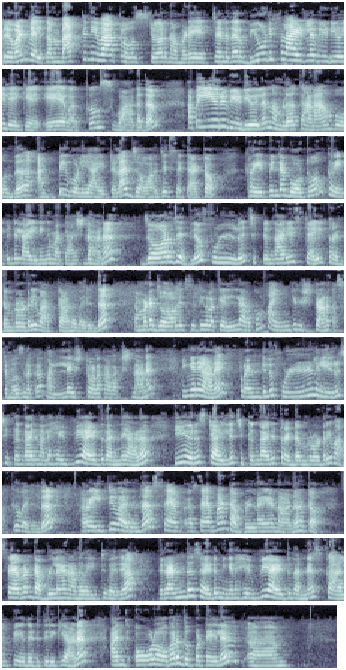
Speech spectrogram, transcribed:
Everyone welcome back to Niva clothes store നമ്മുടെ yet another beautiful ആയിട്ടുള്ള വീഡിയോയിലേക്ക് ഏവർക്കും സ്വാഗതം. അപ്പൊ ഈ ഒരു വീഡിയോയിൽ നമ്മൾ കാണാൻ പോകുന്നത് അടിപൊളിയായിട്ടുള്ള ജോർജറ്റ് സെറ്റ് ആട്ടോ ക്രേപ്പിന്റെ ബോട്ടവും ക്രേപ്പിന്റെ ലൈനിങ്ങും അറ്റാച്ച്ഡ് ആണ്. ജോർജറ്റിൽ full chikankari style thread embroidery വർക്കാണ് വരുന്നത്. നമ്മുടെ ജോർജറ്റ് സെറ്റുകളൊക്കെ എല്ലാവർക്കും ഭയങ്കര ഇഷ്ടമാണ്. കസ്റ്റമേഴ്സിനൊക്കെ നല്ല ഇഷ്ടമുള്ള കളക്ഷനാണ് ഇങ്ങനെയാണ് ഫ്രണ്ടിൽ ഫുള്ള് ഈ ഒരു ചിക്കൻ കാരി നല്ല ഹെവി ആയിട്ട് തന്നെയാണ് ഈ ഒരു സ്റ്റൈലിൽ chikankari thread embroidery work വരുന്നത്. റേറ്റ് വരുന്നത് സെവൻ ഡബിൾ നയൻ ആണ് കേട്ടോ. സെവൻ ഡബിൾ നയൻ ആണ് റേറ്റ് വരിക. രണ്ട് സൈഡും ഇങ്ങനെ ഹെവി ആയിട്ട് തന്നെ സ്കാൽപ്പ് ചെയ്തെടുത്തിരിക്കുകയാണ്. ആൻഡ് ഓൾ ഓവർ ദുപ്പട്ടയിൽ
